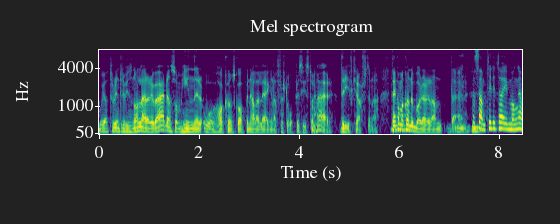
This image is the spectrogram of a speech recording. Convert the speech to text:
Och jag tror inte det finns någon lärare i världen som hinner och har kunskapen i alla lägen att förstå precis de här drivkrafterna. Tänk om man kunde börja redan där. Men samtidigt har ju många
